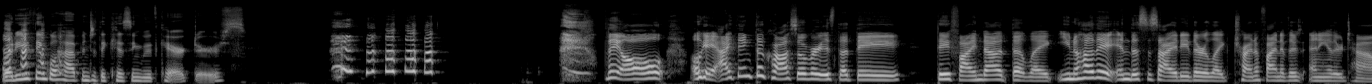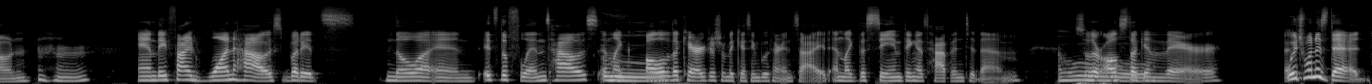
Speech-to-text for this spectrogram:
what do you think will happen to the Kissing Booth characters? they all okay i think the crossover is that they they find out that like you know how they in the society they're like trying to find if there's any other town Mm-hmm. and they find one house but it's noah and it's the flynn's house and like all of the characters from the kissing booth are inside and like the same thing has happened to them Oh. so they're all stuck in there which one is dead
